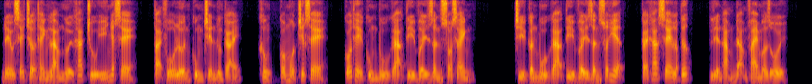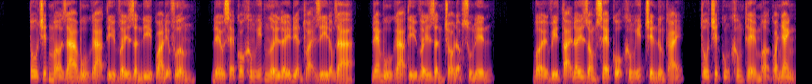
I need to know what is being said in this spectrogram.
đều sẽ trở thành làm người khác chú ý nhất xe, tại phố lớn cùng trên đường cái, không, có một chiếc xe, có thể cùng bù gạ tỷ vậy dần so sánh. Chỉ cần bù gạ tỷ vậy dần xuất hiện, cái khác xe lập tức liền ảm đạm phai mở rồi tô chết mở ra bù gạ tỷ vậy dần đi qua địa phương, đều sẽ có không ít người lấy điện thoại di động ra, đem bù gạ tỷ vậy dần cho đập xuống đến. Bởi vì tại đây dòng xe cộ không ít trên đường cái, tô chết cũng không thể mở quá nhanh,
